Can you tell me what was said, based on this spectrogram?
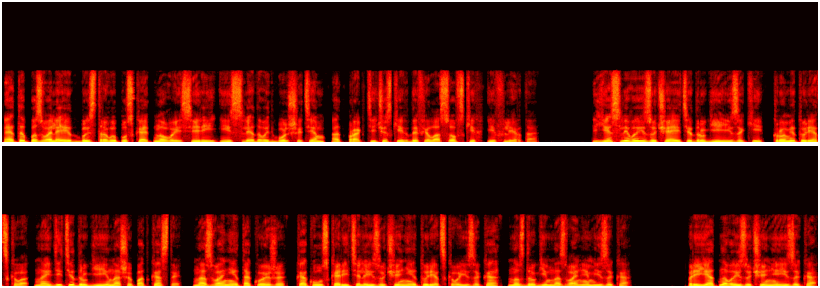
Это позволяет быстро выпускать новые серии и исследовать больше тем, от практических до философских и флирта. Если вы изучаете другие языки, кроме турецкого, найдите другие наши подкасты. Название такое же, как у ускорителя изучения турецкого языка, но с другим названием языка. Приятного изучения языка!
